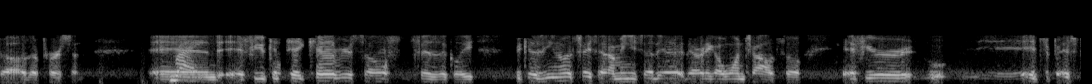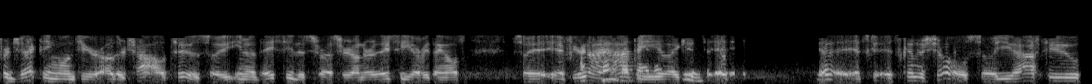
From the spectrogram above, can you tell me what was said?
the other person and right. if you can take care of yourself physically because you know let's face it i mean you said they they already got one child so if you're it's it's projecting onto your other child too. So you know they see the stress you're under, they see everything else. So if you're not happy, like it, it, yeah, it's it's going to show. So you have to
